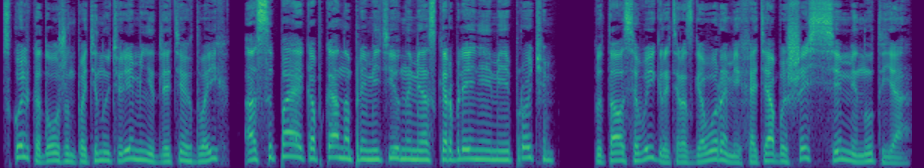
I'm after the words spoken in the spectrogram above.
Сколько должен потянуть времени для тех двоих, осыпая капкана примитивными оскорблениями и прочим? Пытался выиграть разговорами хотя бы 6-7 минут я.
